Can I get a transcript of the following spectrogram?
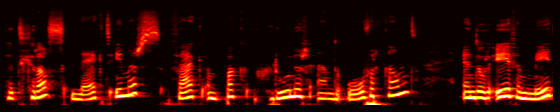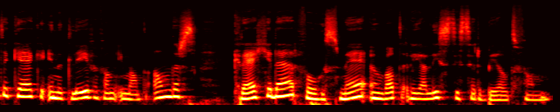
Het gras lijkt immers vaak een pak groener aan de overkant, en door even mee te kijken in het leven van iemand anders, krijg je daar volgens mij een wat realistischer beeld van.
